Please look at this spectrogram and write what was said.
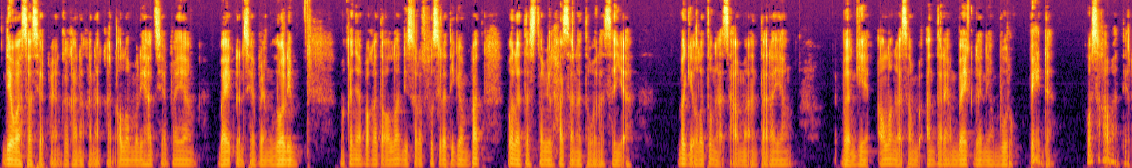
dewasa, siapa yang kekanak-kanakan. Allah melihat siapa yang baik dan siapa yang zalim. Makanya apa kata Allah di surat Fusilat 34, "Wala tastawil hasanatu wala sayyi'ah." Bagi Allah tuh nggak sama antara yang bagi Allah nggak sama antara yang baik dan yang buruk. Beda. Gak usah khawatir.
